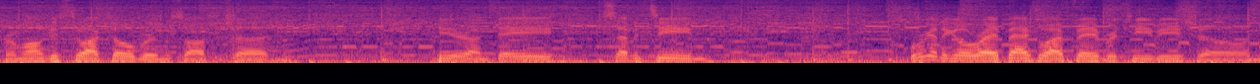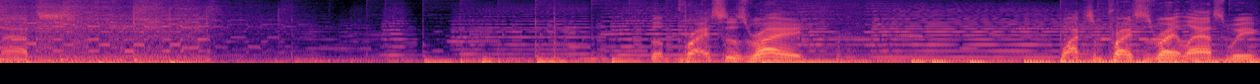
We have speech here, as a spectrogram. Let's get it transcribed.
from August to October in the Sausage Hut. And here on day 17, we're going to go right back to our favorite TV show, and that's Price is Right. Watched some Prices Right last week.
